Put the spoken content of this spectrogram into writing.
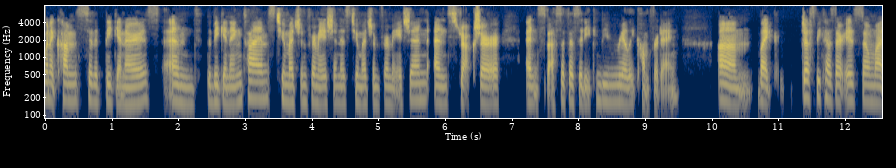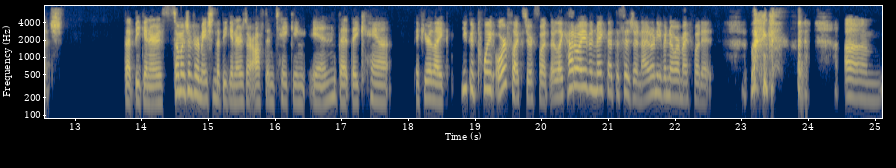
when it comes to the beginners and the beginning times, too much information is too much information, and structure and specificity can be really comforting. Um, like just because there is so much that beginners, so much information that beginners are often taking in that they can't. If you're like, you could point or flex your foot, they're like, how do I even make that decision? I don't even know where my foot is. Like, um,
